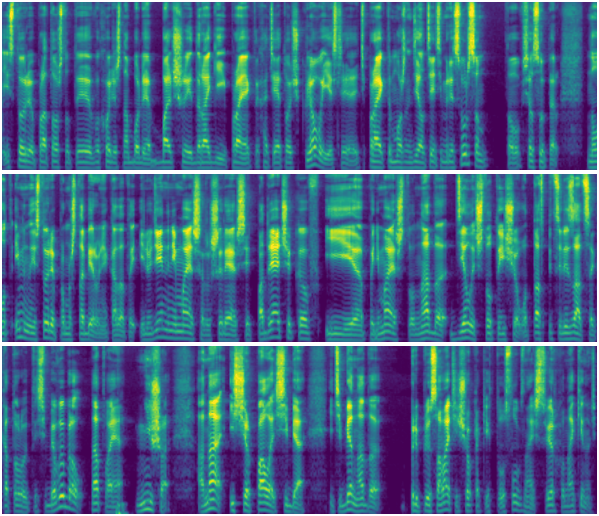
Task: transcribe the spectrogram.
историю про то, что ты выходишь на более большие, дорогие проекты, хотя это очень клево, если эти проекты можно делать этим ресурсом, то все супер. Но вот именно история про масштабирование, когда ты и людей нанимаешь, и расширяешь сеть подрядчиков, и понимаешь, что надо делать что-то еще. Вот та специализация, которую ты себе выбрал, да, твоя ниша, она исчерпала себя, и тебе надо приплюсовать еще каких-то услуг, значит, сверху накинуть.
